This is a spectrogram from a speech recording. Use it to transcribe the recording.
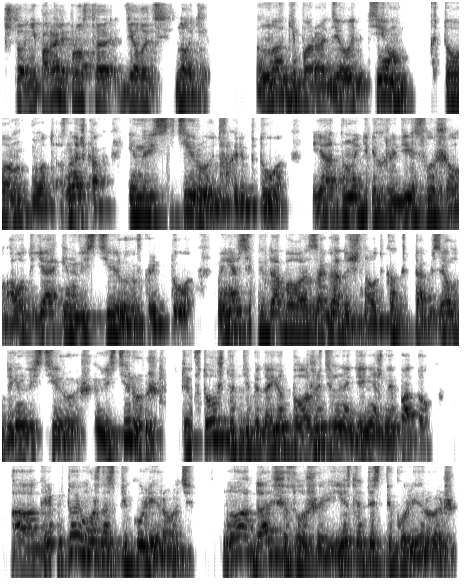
что, не пора ли просто делать ноги? Ноги пора делать тем, кто, вот знаешь как, инвестирует в крипту. Я от многих людей слышал, а вот я инвестирую в крипту. Мне всегда было загадочно, вот как так взял, да инвестируешь. Инвестируешь ты в то, что тебе дает положительный денежный поток. А криптой можно спекулировать. Ну а дальше, слушай, если ты спекулируешь,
